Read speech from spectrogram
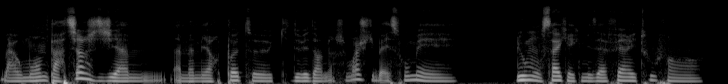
bah, au moment de partir, je dis à, ma meilleure pote euh, qui devait dormir chez moi, je dis bah, ils sont où mes. où mon sac avec mes affaires et tout? Enfin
